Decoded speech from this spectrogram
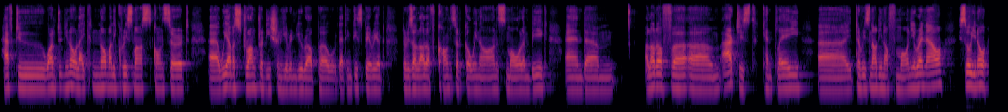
have to want to, you know, like normally Christmas concert. Uh, we have a strong tradition here in Europe uh, that in this period there is a lot of concert going on, small and big, and um, a lot of uh, um, artists can play uh, there is not enough money right now. So you know,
